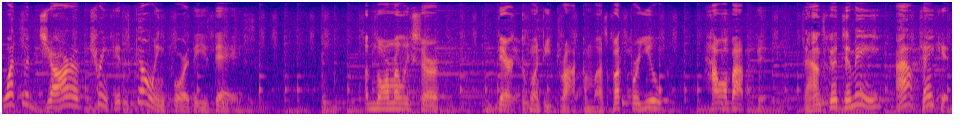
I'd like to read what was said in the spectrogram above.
what's a jar of trinkets going for these days? Uh, normally, sir, they're 20 drachmas, but for you, how about 50? Sounds good to me. I'll take it.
